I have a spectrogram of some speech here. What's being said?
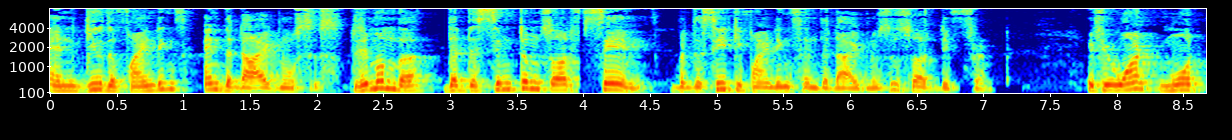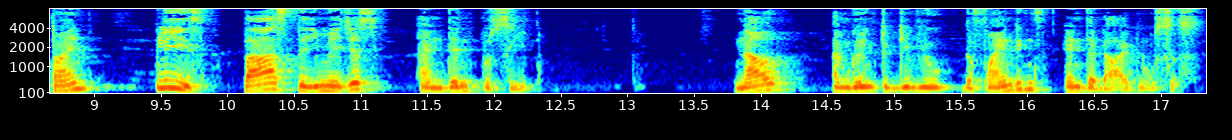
and give the findings and the diagnosis. Remember that the symptoms are same, but the CT findings and the diagnosis are different. If you want more time, please pass the images and then proceed. Now I'm going to give you the findings and the diagnosis.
